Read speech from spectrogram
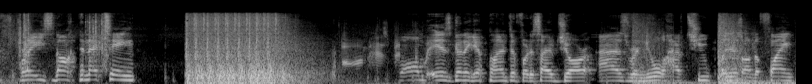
Spray's not connecting. Bomb is gonna get planted for the side of GR as Renewal have two players on the flank.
